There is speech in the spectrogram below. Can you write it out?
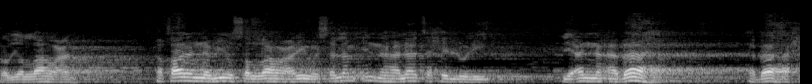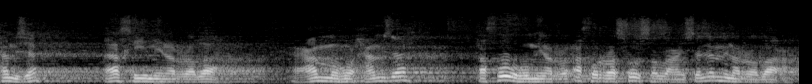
رضي الله عنه. فقال النبي صلى الله عليه وسلم إنها لا تحل لي لأن أباها أباها حمزة أخي من الرضاعة عمه حمزة أخوه من أخو الرسول صلى الله عليه وسلم من الرضاعة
